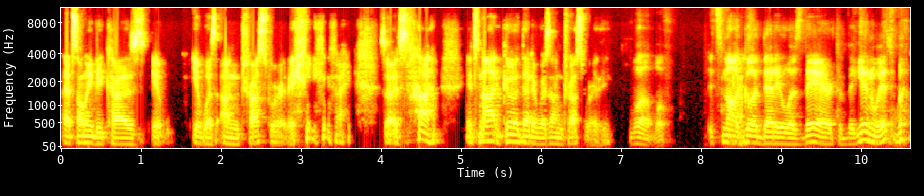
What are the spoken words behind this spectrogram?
that's only because it it was untrustworthy. right? So it's not it's not good that it was untrustworthy. well, well, it's not Yeah. good that it was there to begin with, but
